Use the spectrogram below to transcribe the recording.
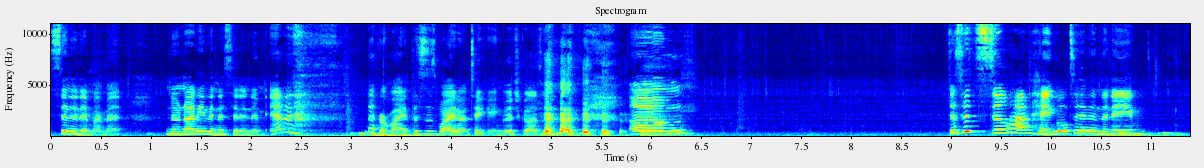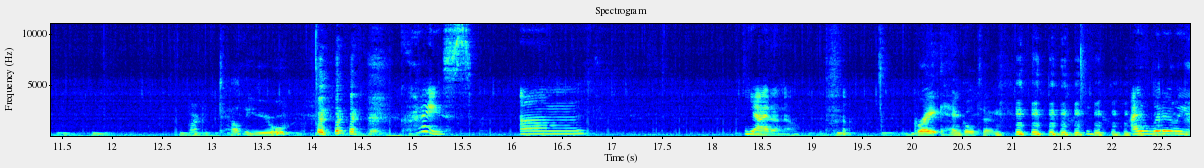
synonym I meant. No, not even a synonym. And never mind. This is why I don't take English classes. Um Does it still have Hangleton in the name? I'm not gonna tell you. Christ. Um. Yeah, I don't know. Great Hangleton. I literally.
